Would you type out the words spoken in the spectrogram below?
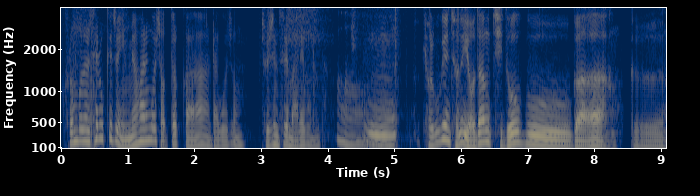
그런 분을 새롭게 좀 임명하는 것이 어떨까라고 좀 조심스레 말해봅니다. 어. 음, 결국엔 저는 여당 지도부가 그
